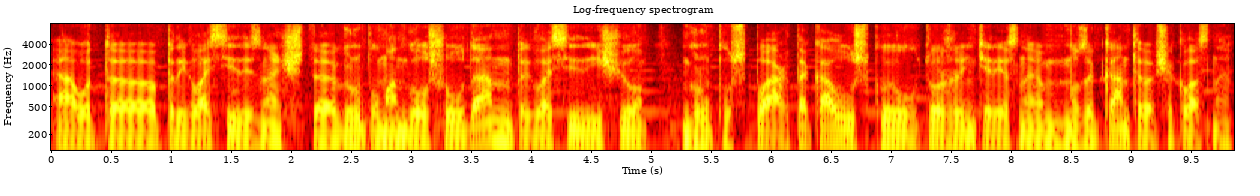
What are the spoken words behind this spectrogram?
А вот э, пригласили, значит, группу Монгол Шоудан, пригласили еще группу Спарта Калужскую, тоже интересные музыканты, вообще классная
